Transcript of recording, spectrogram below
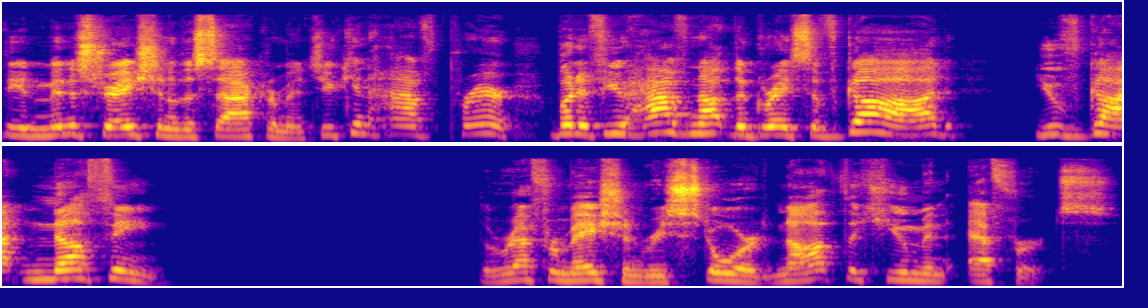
the administration of the sacraments. You can have prayer. But if you have not the grace of God, you've got nothing. The Reformation restored not the human efforts,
